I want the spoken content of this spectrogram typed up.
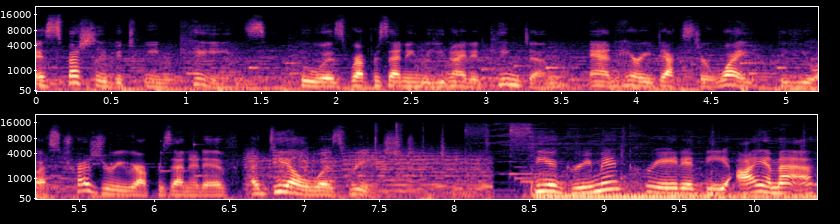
especially between Keynes, who was representing the United Kingdom, and Harry Dexter White, the U.S. Treasury representative, a deal was reached. The agreement created the IMF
